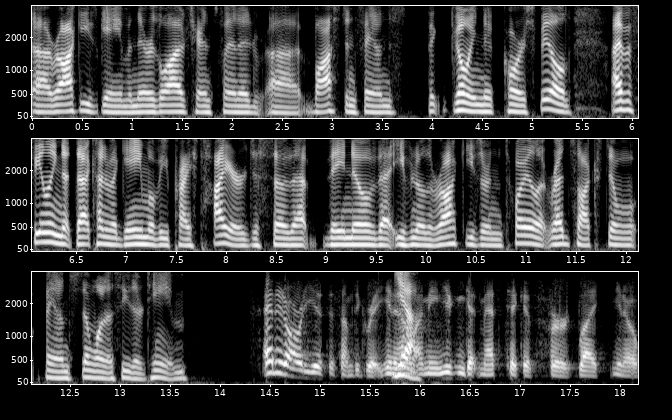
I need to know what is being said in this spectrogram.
uh, Rockies game, and there was a lot of transplanted uh, Boston fans going to Coors Field. I have a feeling that that kind of a game will be priced higher, just so that they know that even though the Rockies are in the toilet, Red Sox still fans still want to see their team. And it already is to some degree. You know, Yeah. I mean, you can get Mets tickets for like, you know,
